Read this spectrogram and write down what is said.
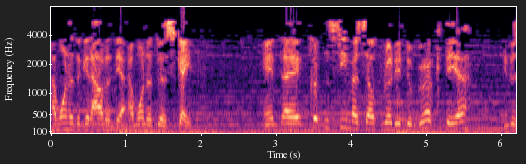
I wanted to get out of there. I wanted to escape. And I couldn't see myself really to work there and to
